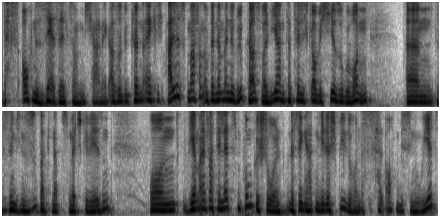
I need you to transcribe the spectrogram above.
Das ist auch eine sehr seltsame Mechanik. Also, wir können eigentlich alles machen und wenn du am Ende Glück hast, weil wir haben tatsächlich, glaube ich, hier so gewonnen. Ähm, das ist nämlich ein super knappes Match gewesen. Und wir haben einfach den letzten Punkt gestohlen und deswegen hatten wir das Spiel gewonnen. Das ist halt auch ein bisschen weird.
